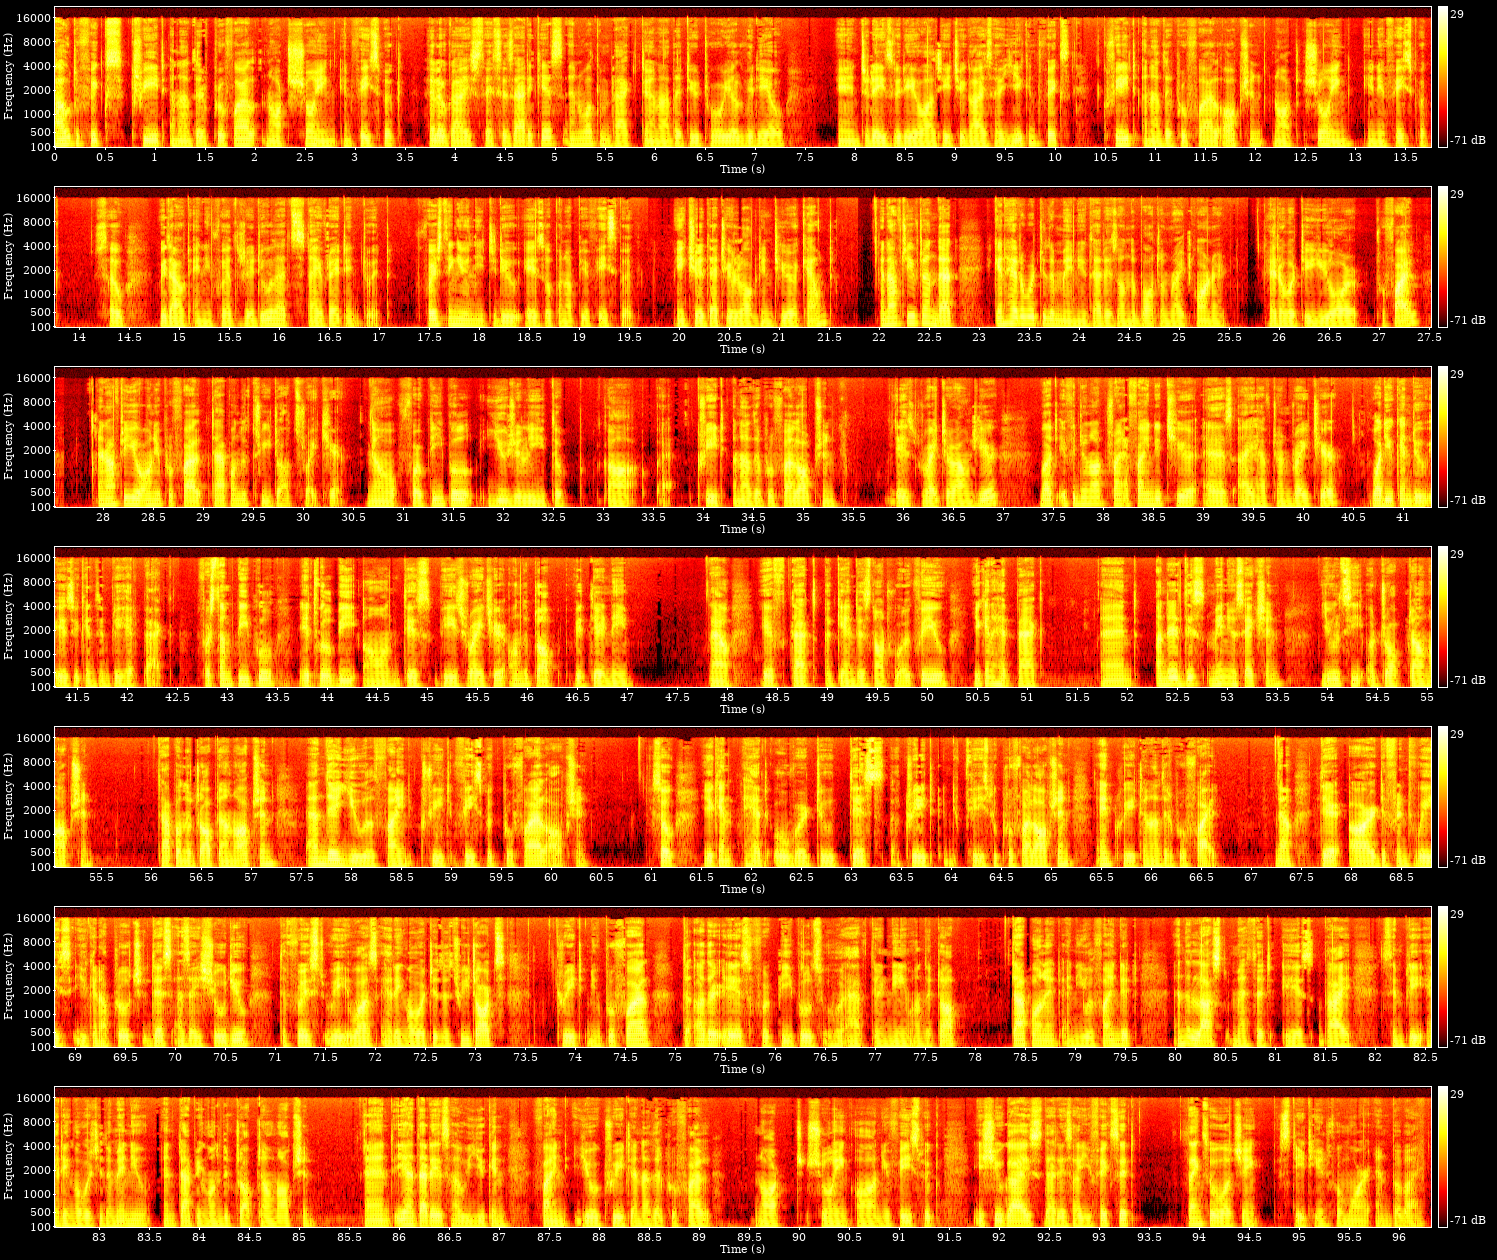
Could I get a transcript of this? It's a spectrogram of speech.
How to fix create another profile not showing in Facebook. Hello guys, this is Atticus and welcome back to another tutorial video. In today's video, I'll teach you guys how you can fix create another profile option not showing in your Facebook. So without any further ado, let's dive right into it. First thing you'll need to do is open up your Facebook. Make sure that you're logged into your account. And after you've done that, you can head over to the menu that is on the bottom right corner. Head over to your profile and after you're on your profile tap on the three dots right here. Now for people usually the uh, create another profile option is right around here. But if you do not try, find it here as I have done right here what you can do is you can simply head back. For some people it will be on this page right here on the top with their name. Now if that again does not work for you you can head back. And under this menu section you will see a drop down option tap on the drop down option and there you will find create Facebook profile option. So you can head over to this uh, create Facebook profile option and create another profile. Now there are different ways you can approach this as I showed you. The first way was heading over to the three dots, create new profile. The other is for people who have their name on the top. Tap on it and you will find it. And the last method is by simply heading over to the menu and tapping on the drop down option and yeah that is how you can find your create another profile not showing on your facebook issue guys. That is how you fix it. Thanks for watching. Stay tuned for more and bye bye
